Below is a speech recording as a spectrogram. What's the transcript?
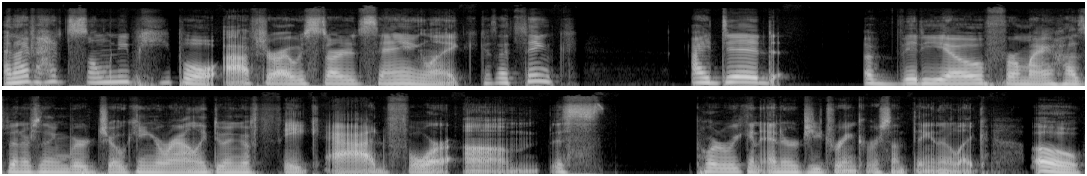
And I've had so many people after I was started saying, like, because I think I did a video for my husband or something. We were joking around, like doing a fake ad for um this Puerto Rican energy drink or something. And they're like, oh,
